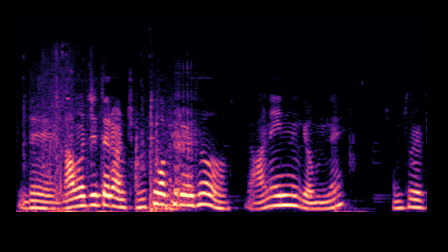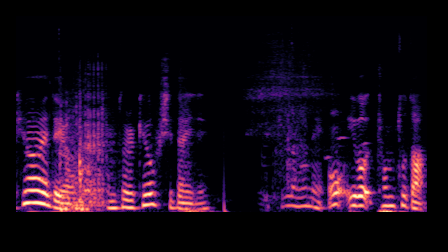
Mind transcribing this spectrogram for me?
근데 나머지들은 점토가 필요해서 안에 있는 게 없네? 점토를 캐와야 돼요. 점토를 캐봅시다, 이제. 큰일나네. 어, 이거 점토다.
